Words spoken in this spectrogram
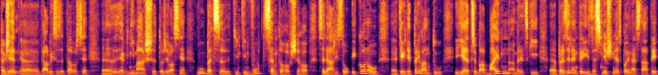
Takže eh, dál bych se zeptal prostě, eh, jak vnímáš to, že vlastně vůbec eh, tím, tím vůdcem toho všeho se dá říct tou ikonou těch deprivantů je třeba Biden, americký prezident, který zesměšňuje Spojené státy,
